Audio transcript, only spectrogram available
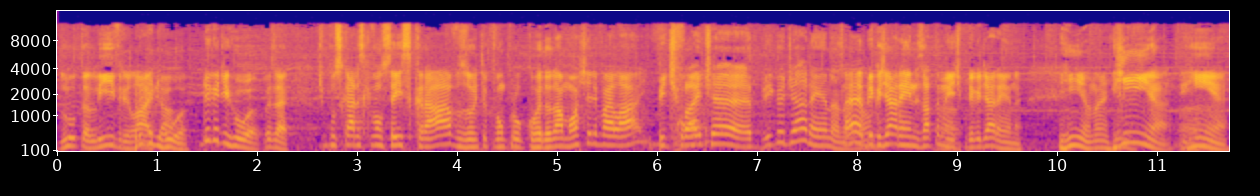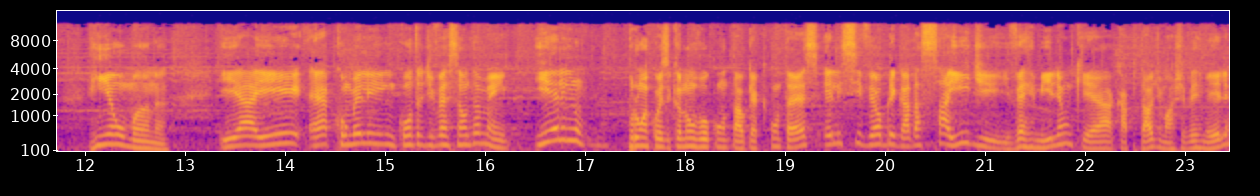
luta livre lá. Briga e de tal. rua. Briga de rua, pois é. Tipo, os caras que vão ser escravos ou então que vão pro corredor da morte, ele vai lá e. Pit compra- fight é, briga de arena, né? É, não? briga de arena, exatamente, briga de arena. Rinha, né? Rinha, rinha. Rinha humana. E aí é como ele encontra diversão também. E ele não. Por uma coisa que eu não vou contar o que é que acontece, ele se vê obrigado a sair de Vermilion, que é a capital de Marcha Vermelha,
